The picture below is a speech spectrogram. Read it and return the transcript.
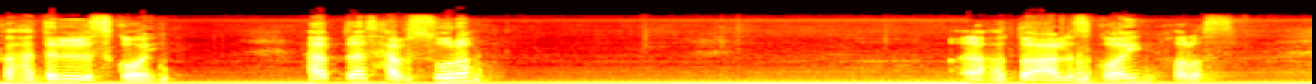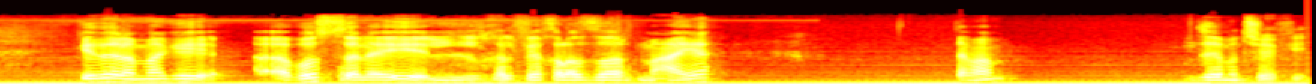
فحط ال sky. هبدأ أسحب الصورة أحطها على ال sky خلاص. كده لما أجي أبص ألاقي الخلفية خلاص ظهرت معايا. تمام؟ زي ما أنتم شايفين.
